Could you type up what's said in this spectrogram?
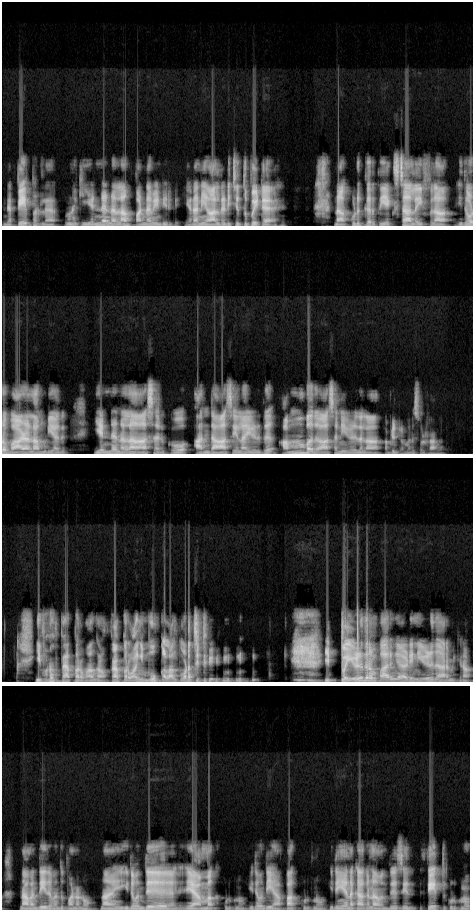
இந்த பேப்பர்ல உனக்கு என்னென்னலாம் பண்ண வேண்டியிருக்கு? ஏன்னா நீ ஆல்ரெடி செத்து போயிட்ட. நான் கொடுக்கறது எக்ஸ்ட்ரா லைஃப் தான். இதோட வாழலாம் முடியாது. என்னென்னலாம் ஆசை இருக்கோ அந்த ஆசையெல்லாம் எழுது. ஐம்பது ஆசை நீ எழுதலாம் அப்படின்ற மாதிரி சொல்றாங்க. இவனும் பேப்பர் வாங்குறான். பேப்பர் வாங்கி மூக்கெல்லாம் தொடச்சிட்டு இப்போ எழுதுறேன் பாருங்க அப்படின்னு எழுத ஆரம்பிக்கிறான். நான் வந்து இதை வந்து பண்ணணும். நான் இதை வந்து என் அம்மாவுக்கு கொடுக்கணும். இதை வந்து என் அப்பாவுக்கு கொடுக்கணும். இதை எனக்காக நான் வந்து சே சேர்த்து கொடுக்கணும்.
